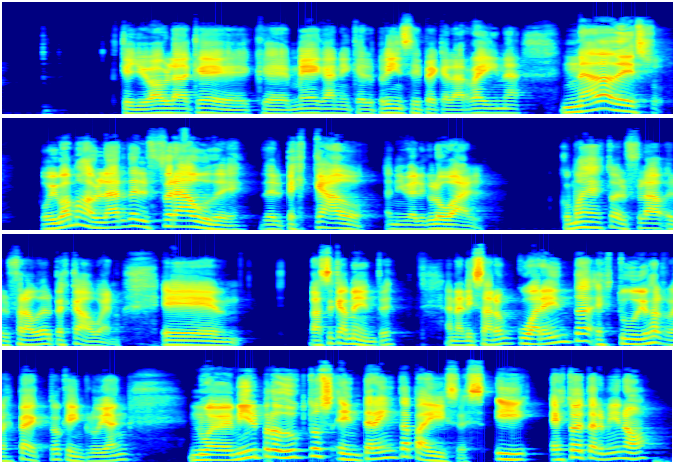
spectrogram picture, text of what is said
Que yo iba a hablar que, que Megan y que el príncipe, que la reina. Nada de eso. Hoy vamos a hablar del fraude del pescado a nivel global. ¿Cómo es esto del el fraude del pescado? Bueno, eh, básicamente analizaron 40 estudios al respecto que incluían 9.000 productos en 30 países. Y esto determinó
